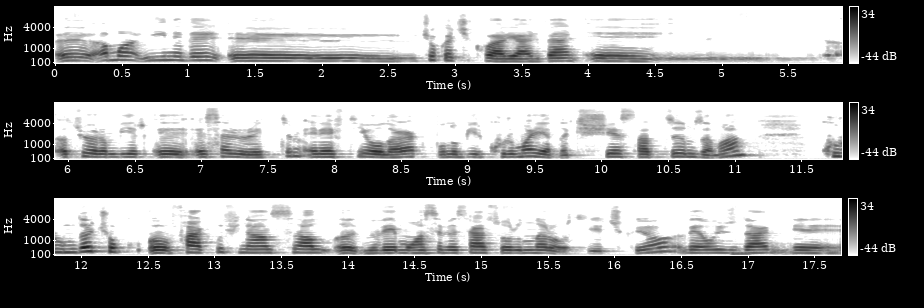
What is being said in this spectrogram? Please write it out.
Ee, ama yine de e, çok açık var yani ben e, atıyorum bir e, eser ürettim. NFT olarak bunu bir kuruma ya da kişiye sattığım zaman kurumda çok e, farklı finansal e, ve muhasebesel sorunlar ortaya çıkıyor ve o yüzden e,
